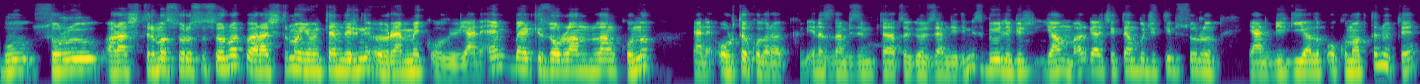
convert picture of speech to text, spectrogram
bu soru araştırma sorusu sormak ve araştırma yöntemlerini öğrenmek oluyor. Yani en belki zorlanılan konu yani ortak olarak en azından bizim tarafta gözlemlediğimiz böyle bir yan var. Gerçekten bu ciddi bir sorun. Yani bilgiyi alıp okumaktan öte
